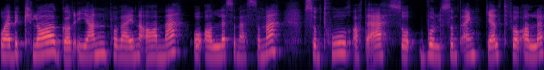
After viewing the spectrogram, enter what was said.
Og jeg beklager igjen på vegne av meg og alle som er som meg, som tror at det er så voldsomt enkelt for alle,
